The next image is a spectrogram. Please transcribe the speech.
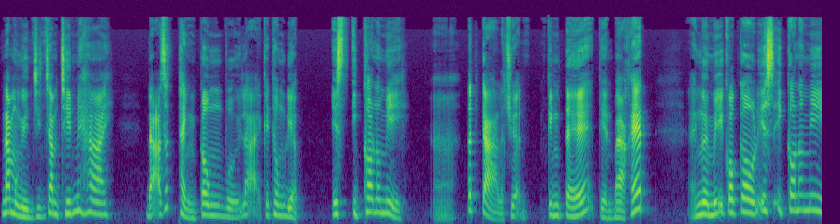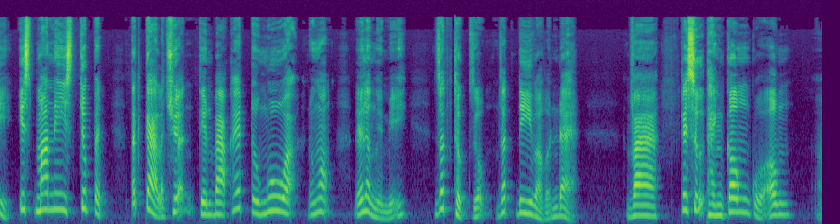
năm 1992 đã rất thành công với lại cái thông điệp It's economy. À, tất cả là chuyện kinh tế, tiền bạc hết. Người Mỹ có câu là It's economy, it's money, stupid. Tất cả là chuyện tiền bạc hết, tôi ngu ạ, đúng không? Đấy là người Mỹ. Rất thực dụng, rất đi vào vấn đề. Và cái sự thành công của ông à,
